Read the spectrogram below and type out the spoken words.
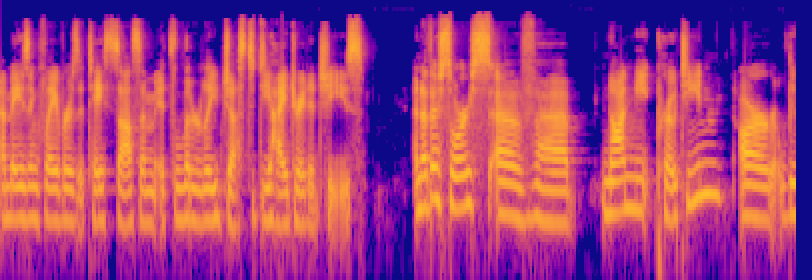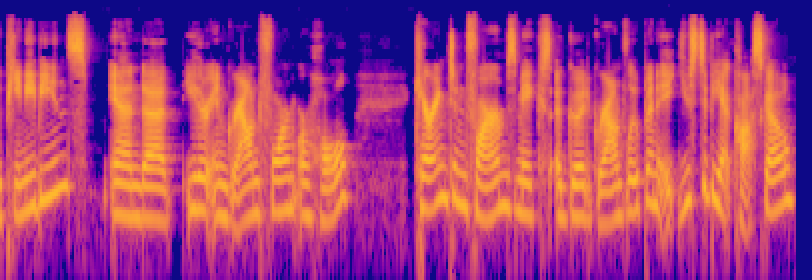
amazing flavors. It tastes awesome. It's literally just dehydrated cheese. Another source of uh, non-meat protein are lupini beans, and uh, either in ground form or whole. Carrington Farms makes a good ground lupin. It used to be at Costco,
